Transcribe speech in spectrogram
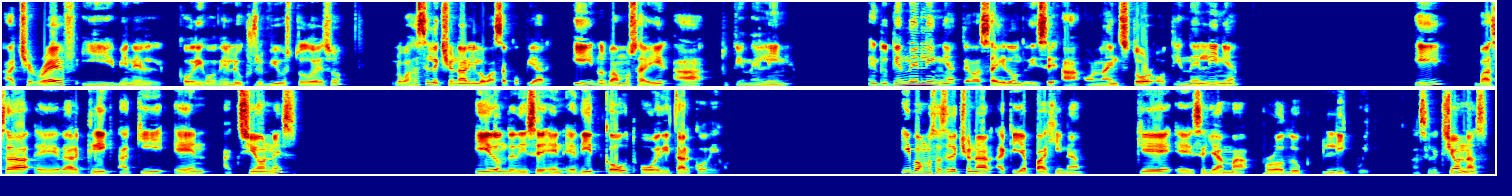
AHREF y viene el código de Lux Reviews, todo eso. Lo vas a seleccionar y lo vas a copiar y nos vamos a ir a tu tienda en línea. En tu tienda en línea te vas a ir donde dice a Online Store o tienda en línea y vas a eh, dar clic aquí en acciones y donde dice en Edit Code o editar código. Y vamos a seleccionar aquella página que eh, se llama Product Liquid. La seleccionas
